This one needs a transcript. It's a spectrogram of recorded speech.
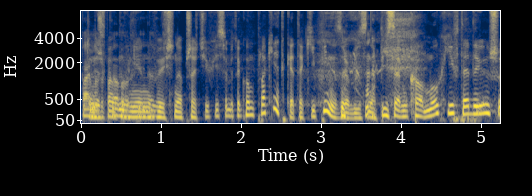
pan To może pan powinien nie wyjść naprzeciw i sobie taką plakietkę, taki pin zrobić z napisem komuch i wtedy już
